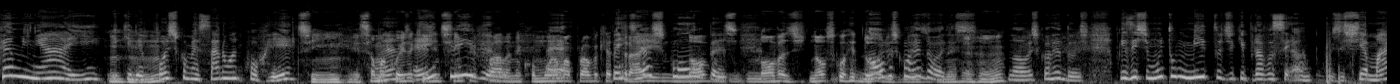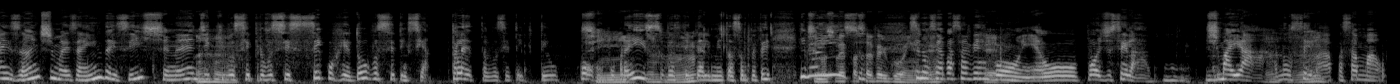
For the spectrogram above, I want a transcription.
caminhar aí uhum. e que uhum. depois começaram a correr. Sim, essa é uma né? coisa que é a gente incrível. sempre fala, né? Como é, é uma prova que atrai novos, novas, novos corredores. Novos mesmo, corredores. Né? Uhum. Novos corredores. Porque existe muito mito de que para você. Ah, existia mais antes, mas ainda existe, né? De uhum. que você, para você ser corredor, você tem que ser atleta, você tem que ter o corpo para isso, você tem que ter a alimentação perfeita. E não Senão é você isso. vai passar vergonha. Senão né? você vai passar vergonha. É. Ou pode, sei lá, desmaiar, uhum. não sei lá, passar mal.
